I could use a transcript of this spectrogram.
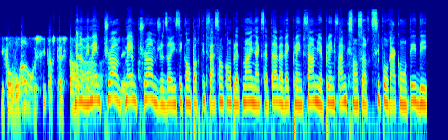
il faut voir aussi parce que le standard. Mais non, mais même Trump, même Trump, je veux dire, il s'est comporté de façon complètement inacceptable avec plein de femmes. Il y a plein de femmes qui sont sorties pour raconter des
